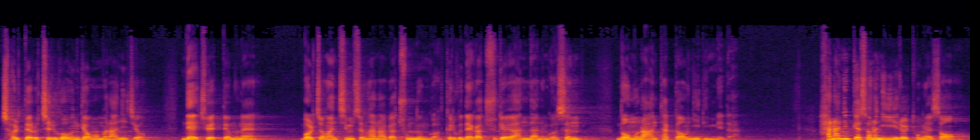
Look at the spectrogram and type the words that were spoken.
절대로 즐거운 경험은 아니죠. 내 죄 때문에 멀쩡한 짐승 하나가 죽는 것, 그리고 내가 죽여야 한다는 것은 너무나 안타까운 일입니다. 하나님께서는 이 일을 통해서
